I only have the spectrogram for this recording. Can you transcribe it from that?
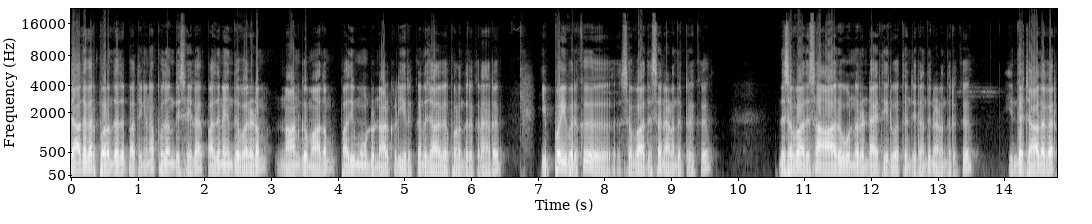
ஜாதகர் பிறந்தது பார்த்திங்கன்னா புதன் திசையில் பதினைந்து வருடம் நான்கு மாதம் பதிமூன்று நாட்கள் இருக்குது அந்த ஜாதகர் பிறந்திருக்கிறாரு. இப்போ இவருக்கு செவ்வாய் திசை நடந்துகிட்ருக்கு இந்த செவ்வாய் திசை ஆறு ஒன்று ரெண்டாயிரத்தி இருபத்தஞ்சிலேருந்து நடந்திருக்கு. இந்த ஜாதகர்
